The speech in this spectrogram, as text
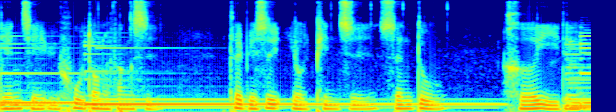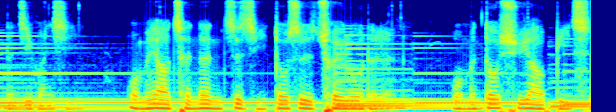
连结与互动的方式，特别是有品质、深度、合宜的人际关系。我们要承认自己都是脆弱的人，我们都需要彼此，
